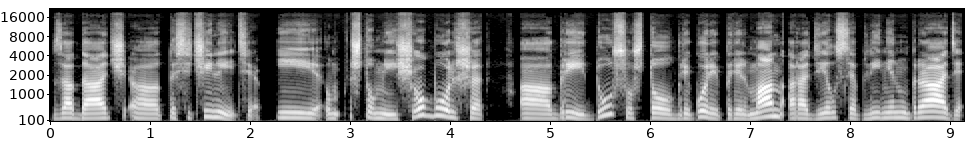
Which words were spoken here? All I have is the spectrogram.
задач э, тысячелетия. И что мне еще больше э, греет душу, что Григорий Перельман родился в Ленинграде.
